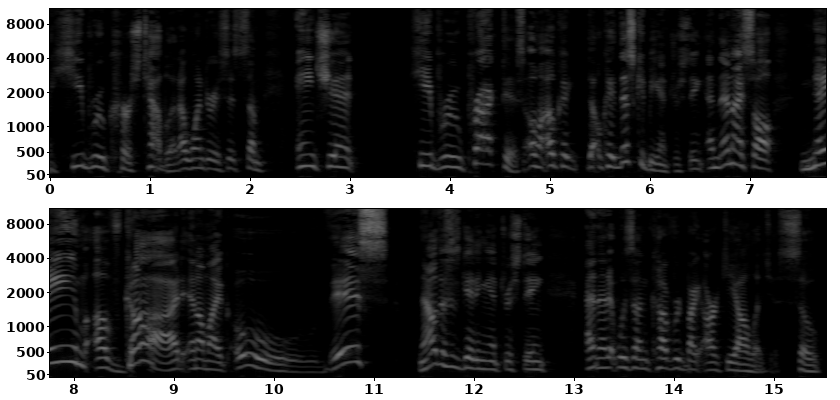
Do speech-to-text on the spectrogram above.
a Hebrew curse tablet. I wonder, is this some ancient Hebrew practice? Oh, okay, okay, this could be interesting. And then I saw name of God, and I'm like, oh, this, now this is getting interesting. And then it was uncovered by archaeologists. So,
